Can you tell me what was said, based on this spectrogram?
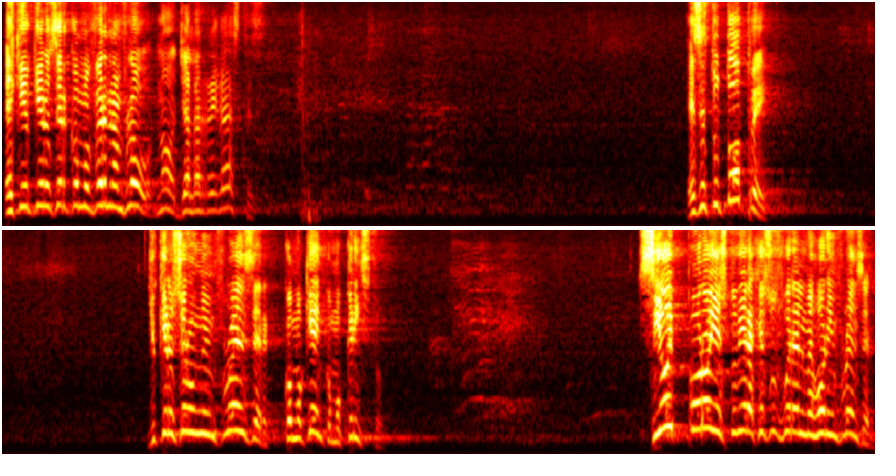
Es que yo quiero ser como Fernand Flow. No, ya la regaste. Ese es tu tope. Yo quiero ser un influencer. ¿Como quién? Como Cristo. Si hoy por hoy estuviera Jesús fuera el mejor influencer.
